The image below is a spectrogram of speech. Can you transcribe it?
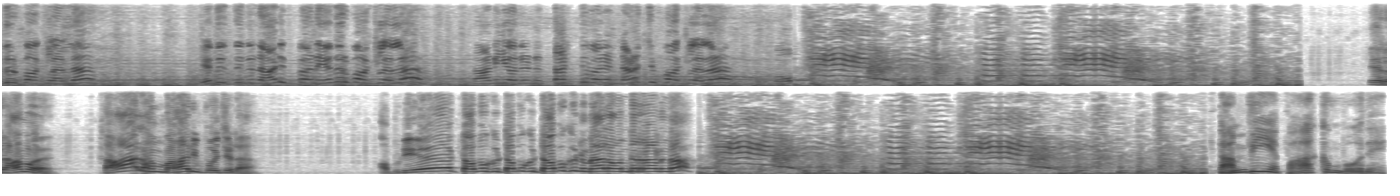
எதிர்பார்க்கல எதிர்த்து நின்று அடிப்பானு எதிர்பார்க்கல நானியா நின்று தட்டுவானு நினைச்சு பார்க்கல ஏ ராமு காலம் மாறி போச்சுடா. அப்படியே டபுக்கு டபுக்கு டபுக்குன்னு மேல வந்துடுறானுங்க. தம்பிய பார்க்கும் போதே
